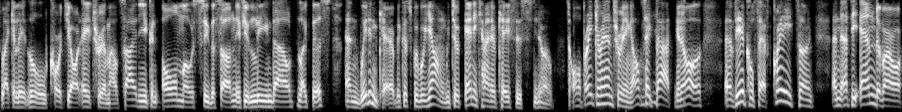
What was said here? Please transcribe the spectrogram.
like a little courtyard atrium outside and you can almost see the sun if you leaned out like this. And we didn't care because we were young. We took any kind of cases, you know, oh, break breaker entering. I'll take mm-hmm. that, you know, a vehicle theft. Great. Uh, and at the end of our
